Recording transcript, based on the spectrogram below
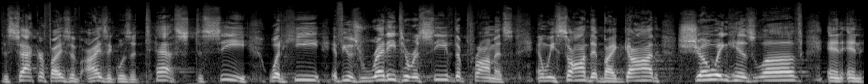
The sacrifice of Isaac was a test to see what he, if he was ready to receive the promise. And we saw that by God showing his love and, and,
